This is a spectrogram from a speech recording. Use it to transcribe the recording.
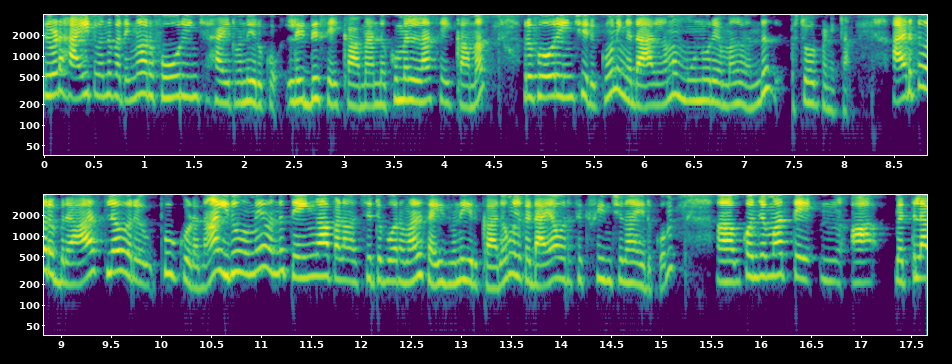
இதோட ஹைட் வந்து பார்த்திங்கன்னா ஒரு ஃபோர் இன்ச் ஹைட் வந்து இருக்கும். லிட்டு சேர்க்காம அந்த குமிழ்லாம் சேர்க்காமல் ஒரு ஃபோர் இன்ச் இருக்கும். நீங்கள் தாராளமாக முந்நூறு எம்எல் வந்து ஸ்டோர் பண்ணிக்கலாம். அடுத்து ஒரு பிராஸில் ஒரு பூ கூட தான். இதுவுமே வந்து தேங்காய் பழம் வச்சுட்டு போகிற மாதிரி சைஸ் வந்து இருக்காது. உங்களுக்கு டயா ஒரு சிக்ஸ் இன்ச்சு தான் இருக்கும். கொஞ்சமாக தே வெத்தலை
